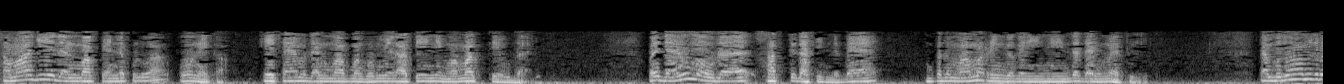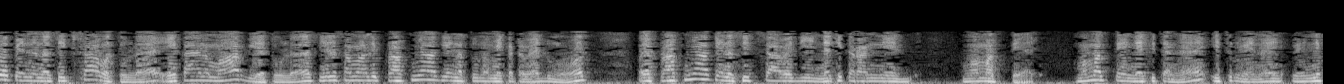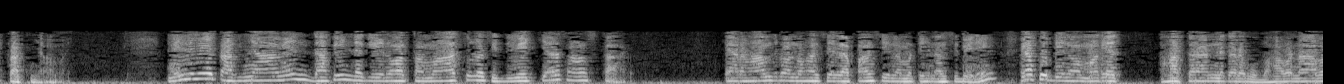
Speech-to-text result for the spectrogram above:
සමාජීය දැනුමක් වෙන්න පුළුවන් ඕන එකක්. ඒ සෑම දැනුමක්ම ගොනු වෙලා තියෙන්නේ මමත්වයේ උඩයි. ඔය දැනුම උඩ සත්‍ය දකින්න බෑ. මොකද මම රිංගගෙන ඉන්නේ ඉඳ දැනුම ඇතුළේ. දැන් බුදුහාමුදුරුවෝ පෙන්වන ශික්ෂාව තුළ ඒකායන මාර්ගය තුළ සීල සමාධි ප්‍රඥා කියන තුන මේකට වැඩුණොත් ඔය ප්‍රඥා කියන ශික්ෂාවේදී නැති කරන්නේ මමත්වයයි. මමත්වේ නැති තැන ඉතුරු වෙන්නේ ප්‍රඥාවයි. මෙන්න මේ ප්‍රඥාවෙන් දකින්න කියනවා තමා තුළ සිදුවෙච්ච අර සංස්කාර. ඒ අර හාමුදුරන් වහන්සේලා 509ට එනම් සිදුවෙන්නේ එනකොට දෙනවා මගේ අහ කරන්න කරපු භාවනාව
